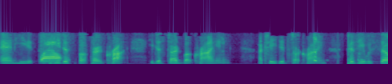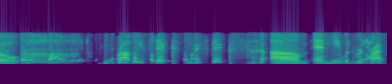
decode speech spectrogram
and he wow. he just about started crying. He just started about crying. Actually, he did start crying because he was so. he brought me sticks, my sticks, um, and he would request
